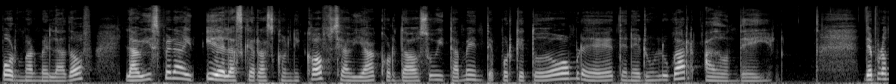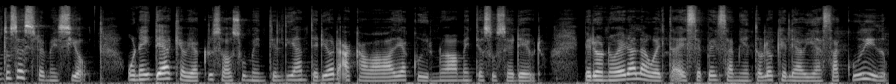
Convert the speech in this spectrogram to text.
por Marmeladov la víspera y de las que Raskolnikov se había acordado súbitamente, porque todo hombre debe tener un lugar a donde ir. De pronto se estremeció. Una idea que había cruzado su mente el día anterior acababa de acudir nuevamente a su cerebro, pero no era la vuelta de ese pensamiento lo que le había sacudido.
